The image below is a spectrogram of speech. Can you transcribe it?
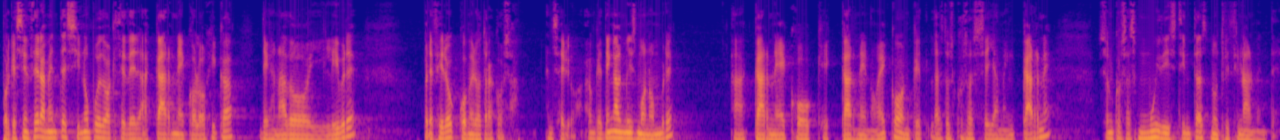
Porque sinceramente, si no puedo acceder a carne ecológica de ganado y libre, prefiero comer otra cosa, en serio. Aunque tenga el mismo nombre, a carne eco que carne no eco, aunque las dos cosas se llamen carne, son cosas muy distintas nutricionalmente.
